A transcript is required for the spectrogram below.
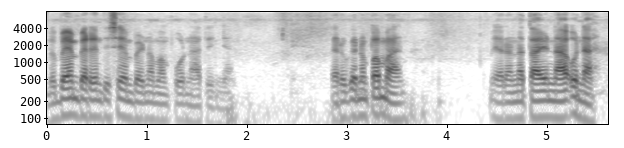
November and December naman po natin yan. Pero ganun pa man, meron na tayo nauna.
